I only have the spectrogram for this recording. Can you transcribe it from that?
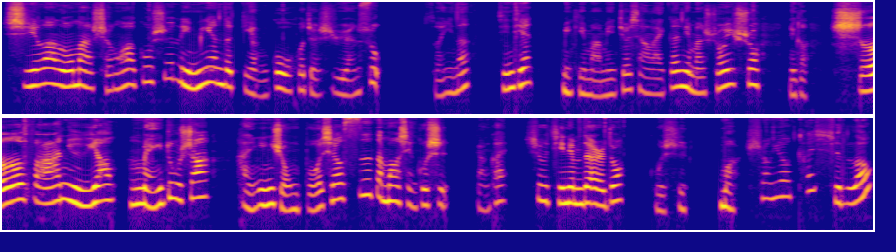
希腊罗马神话故事里面的典故或者是元素。所以呢，今天 Miki 妈咪就想来跟你们说一说那个蛇发女妖梅杜莎和英雄柏修斯的冒险故事。赶快竖起你们的耳朵，故事马上要开始喽！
